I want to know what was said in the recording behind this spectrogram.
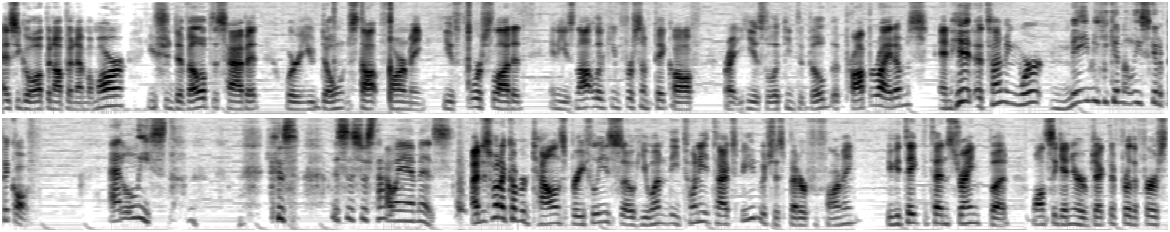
As you go up and up in MMR, you should develop this habit where you don't stop farming. He is four slotted and he's not looking for some pick off, right? He is looking to build the proper items and hit a timing where maybe he can at least get a pick off. At least. Because this is just how AM is. I just want to cover talents briefly. So he went the 20 attack speed, which is better for farming. You can take the 10 strength, but once again, your objective for the first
